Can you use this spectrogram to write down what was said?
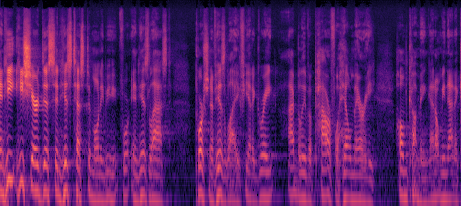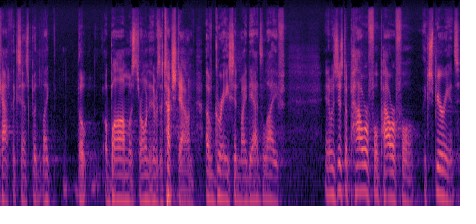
And he, he shared this in his testimony before, in his last portion of his life. He had a great, I believe, a powerful Hail Mary homecoming. I don't mean that in a Catholic sense, but like the, a bomb was thrown and there was a touchdown of grace in my dad's life. And it was just a powerful, powerful experience.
